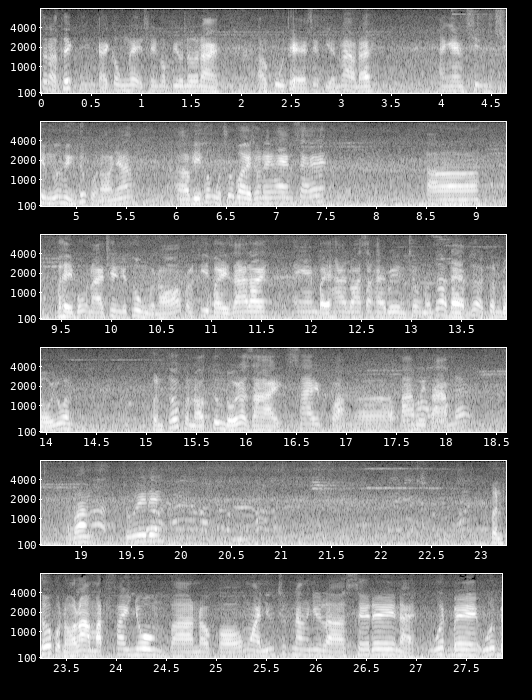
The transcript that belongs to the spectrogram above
rất là thích những cái công nghệ trên computer này. À, cụ thể sẽ tiến vào đây. Anh em chiêm ngưỡng hình thức của nó nhá. À, vì không có chỗ bày cho nên em sẽ à, bày bộ này trên cái thùng của nó. Còn khi bày ra đây anh em bày hai loa sang hai bên trông nó rất là đẹp rất là cân đối luôn. Phần thước của nó tương đối là dài size khoảng uh, 38 đấy. Vâng chú ý đi. Phần thước của nó là mặt phay nhôm và nó có ngoài những chức năng như là CD này, USB, USB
